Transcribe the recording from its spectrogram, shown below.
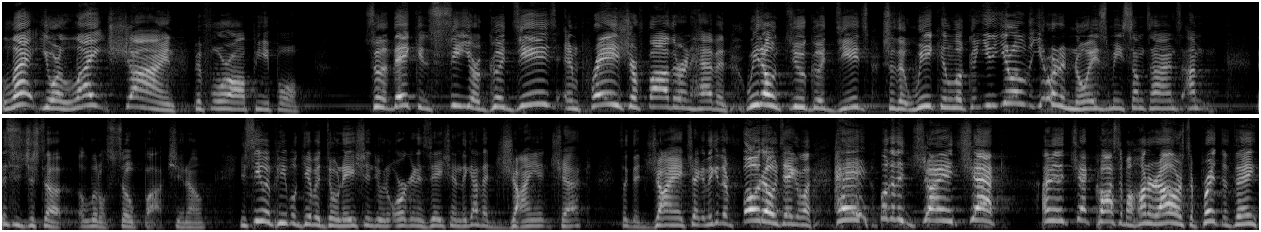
Let your light shine before all people so that they can see your good deeds and praise your Father in heaven. We don't do good deeds so that we can look good. You, you, know, you know what annoys me sometimes? I'm, this is just a, a little soapbox, you know? You see when people give a donation to an organization, they got that giant check. It's like the giant check, and they get their photo taken. Like, hey, look at the giant check. I mean, the check cost them $100 to print the thing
